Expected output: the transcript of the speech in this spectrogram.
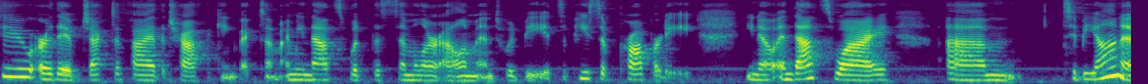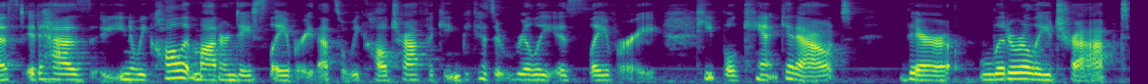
to or they objectify the trafficking victim. I mean, that's what the similar element would be. It's a piece of property, you know, and that's why. Um, to be honest, it has, you know, we call it modern day slavery. That's what we call trafficking because it really is slavery. People can't get out. They're literally trapped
